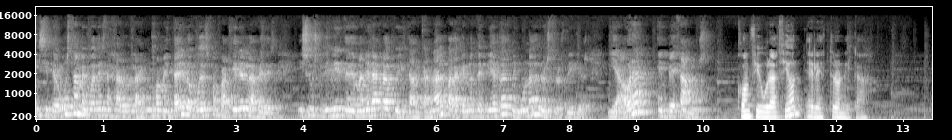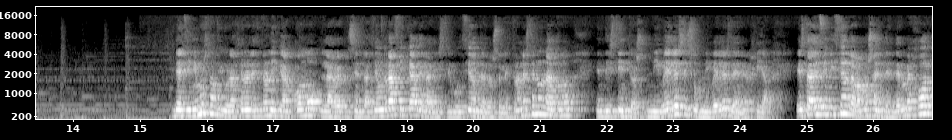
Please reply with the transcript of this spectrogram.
y si te gusta me puedes dejar un like, un comentario y lo puedes compartir en las redes y suscribirte de manera gratuita al canal para que no te pierdas ninguno de nuestros vídeos. Y ahora empezamos. Configuración electrónica. Definimos configuración electrónica como la representación gráfica de la distribución de los electrones en un átomo en distintos niveles y subniveles de energía. Esta definición la vamos a entender mejor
